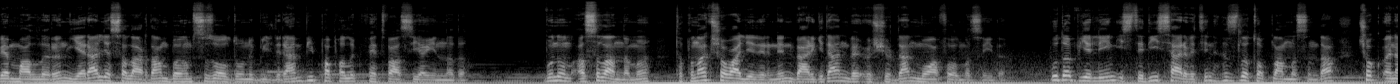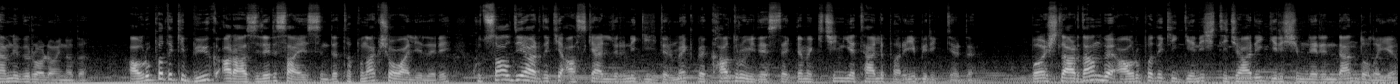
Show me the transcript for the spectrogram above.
ve malların yerel yasalardan bağımsız olduğunu bildiren bir papalık fetvası yayınladı. Bunun asıl anlamı tapınak şövalyelerinin vergiden ve öşürden muaf olmasıydı. Bu da birliğin istediği servetin hızla toplanmasında çok önemli bir rol oynadı. Avrupa'daki büyük arazileri sayesinde tapınak şövalyeleri kutsal diyardaki askerlerini giydirmek ve kadroyu desteklemek için yeterli parayı biriktirdi. Bağışlardan ve Avrupa'daki geniş ticari girişimlerinden dolayı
